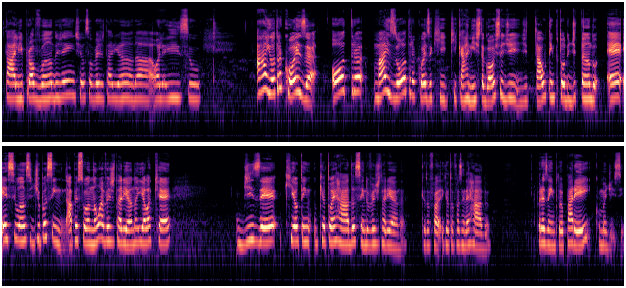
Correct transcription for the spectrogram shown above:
estar tá ali provando, gente, eu sou vegetariana, olha isso. Ah, e outra coisa, outra, mais outra coisa que, que carnista gosta de estar de tá o tempo todo ditando é esse lance de, tipo assim, a pessoa não é vegetariana e ela quer dizer que eu tenho que eu tô errada sendo vegetariana, que eu tô, que eu tô fazendo errado. Por exemplo, eu parei, como eu disse,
